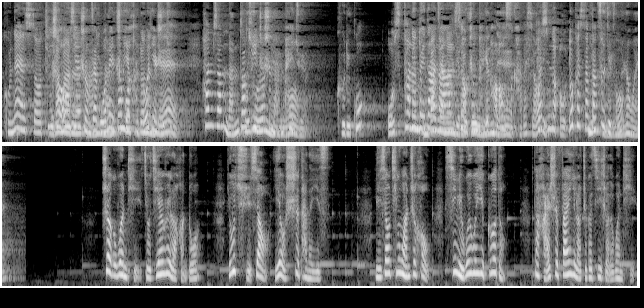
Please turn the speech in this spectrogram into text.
국내에서 听说欧先 드라마를 生在 많이 国内出演 만들고 很多电视剧， 그러는데 항상 남자 可一直是男配角 출연이에요. ， 그리고 并 오스카는 被大家 동반하는 笑 일이라고 称陪跑奥斯 오는데 卡的小李。 당신은 어떻게 您自己怎么 생각하나요? 认为？这个问题就尖锐了很多，有取笑也有试探的意思。李潇听完之后，心里微微一咯噔，但还是翻译了这个记者的问题。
